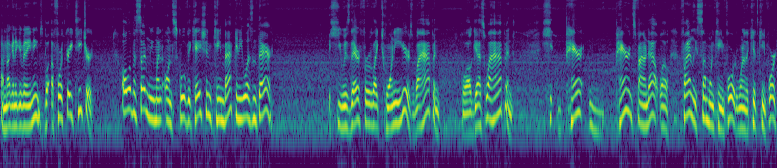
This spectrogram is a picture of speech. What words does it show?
I'm not going to give any names but a fourth grade teacher all of a sudden we went on school vacation came back and he wasn't there. He was there for like 20 years. What happened? Well guess what happened? He, parent, parents found out well finally someone came forward one of the kids came forward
